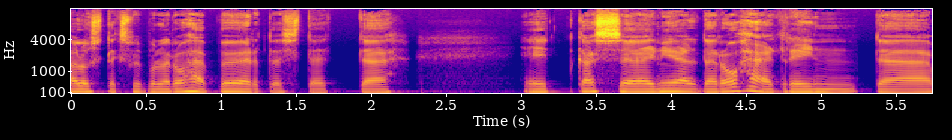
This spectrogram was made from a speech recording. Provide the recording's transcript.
alustaks võib-olla rohepöördest, et et kas see nii-öelda rohetrend äh,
